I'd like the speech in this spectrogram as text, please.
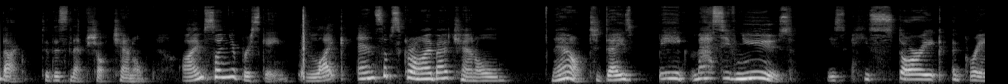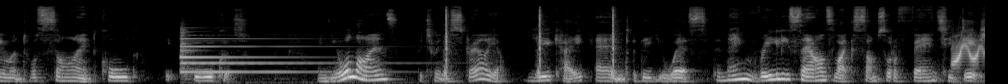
back to the Snapshot channel. I'm Sonia Briskine. Like and subscribe our channel. Now, today's big, massive news. This historic agreement was signed called the AUKUS, a new alliance between Australia, UK and the US. The name really sounds like some sort of fancy dish,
